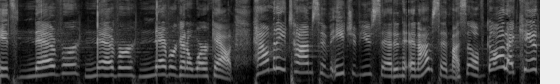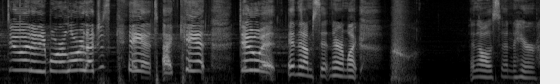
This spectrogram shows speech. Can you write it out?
It's never, never, never going to work out. How many times have each of you said, and, and I've said myself, God, I can't do it anymore, Lord, I just can't. I can't do it. And then I'm sitting there, I'm like, Whew. and all of a sudden I hear,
